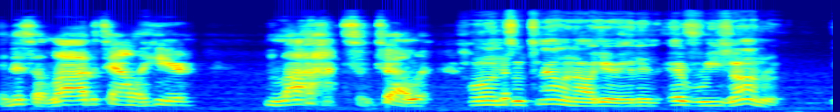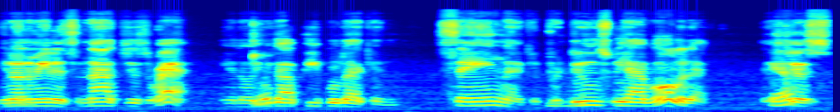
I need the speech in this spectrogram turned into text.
and it's a lot of talent here. Lots of talent. Tons of talent out here and in every genre. You know what I mean? It's not just rap. You know, you got people that can sing, that can produce. We have all of that. It's Yeah. just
